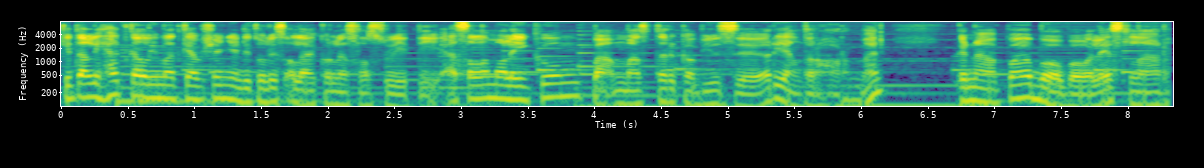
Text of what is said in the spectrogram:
kita lihat kalimat caption yang ditulis oleh akun Leslar Sweety Assalamualaikum Pak Master Kobuser yang terhormat Kenapa bawa-bawa Leslar?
